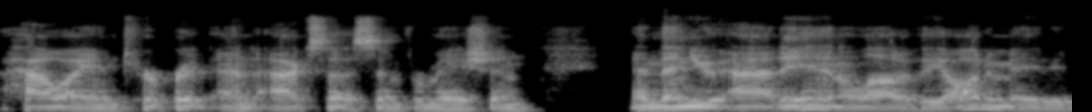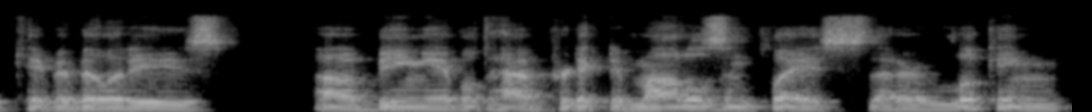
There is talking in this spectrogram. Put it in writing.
how I interpret and access information, and then you add in a lot of the automated capabilities of being able to have predictive models in place that are looking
